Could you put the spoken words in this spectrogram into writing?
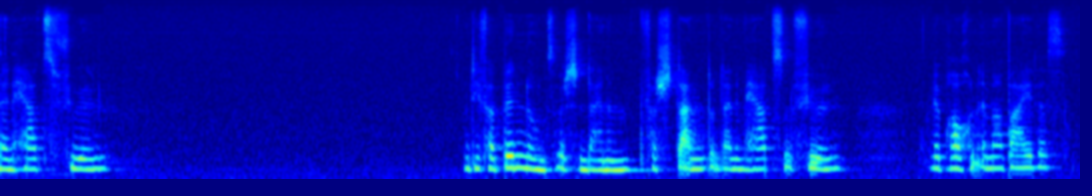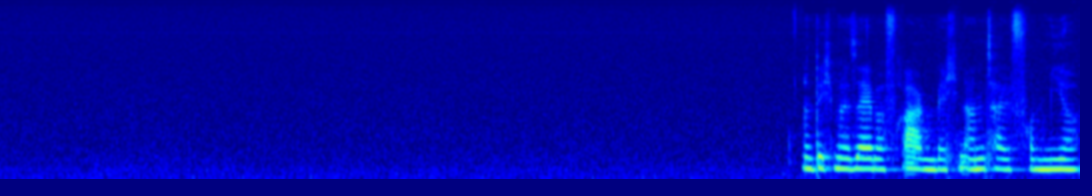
dein Herz fühlen. Und die Verbindung zwischen deinem Verstand und deinem Herzen fühlen. Denn wir brauchen immer beides. Und dich mal selber fragen, welchen Anteil von mir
